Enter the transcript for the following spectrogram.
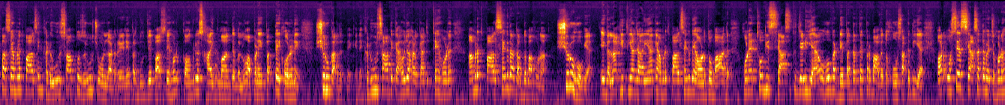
ਪਾਸੇ ਅਮਰਿਤਪਾਲ ਸਿੰਘ ਖਡੂਰ ਸਾਹਿਬ ਤੋਂ ਜ਼ਰੂਰ ਚੋਣ ਲੜ ਰਹੇ ਨੇ, ਪਰ ਦੂਜੇ ਪਾਸੇ ਹੁਣ ਕਾਂਗਰਸ ਹਾਈ ਕਮਾਂਡ ਦੇ ਵੱਲੋਂ ਆਪਣੇ ਪੱਤੇ ਖੋਲਣੇ ਸ਼ੁਰੂ ਕਰ ਦਿੱਤੇ ਗਏ ਨੇ। ਖਡੂਰ ਸਾਹਿਬ ਇੱਕ ਇਹੋ ਜਿਹਾ ਹਲਕਾ ਜਿੱਥੇ ਹੁਣ ਅਮਰਿਤਪਾਲ ਸਿੰਘ ਦਾ ਦਬਦਬਾ ਹੋਣਾ ਸ਼ੁਰੂ ਹੋ ਗਿਆ। ਇਹ ਗੱਲਾਂ ਕੀਤੀਆਂ ਜਾ ਰਹੀਆਂ ਕਿ ਅਮਰਿਤਪਾਲ ਸਿੰਘ ਦੇ ਆਉਣ ਤੋਂ ਬਾਅਦ ਹੁਣ ਇੱਥੋਂ ਦੀ ਸਿਆਸਤ ਜਿਹੜੀ ਹੈ, ਉਹ ਵੱਡੇ ਪੱਧਰ ਤੇ ਪ੍ਰਭਾਵਿਤ ਹੋ ਸਕਦੀ ਹੈ। ਔਰ ਉਸੇ ਸਿਆਸਤ ਵਿੱਚ ਹੁਣ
